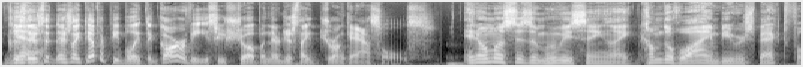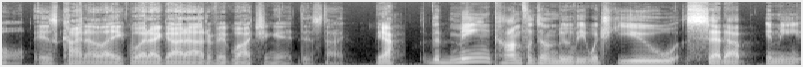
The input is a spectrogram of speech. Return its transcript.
Because Yeah. there's there's like the other people like the Garveys who show up and they're just like drunk assholes. It almost is a movie saying like, "Come to Hawaii and be respectful." Is kind of like what I got out of it watching it this time. Yeah. The main conflict in the movie, which you set up in the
